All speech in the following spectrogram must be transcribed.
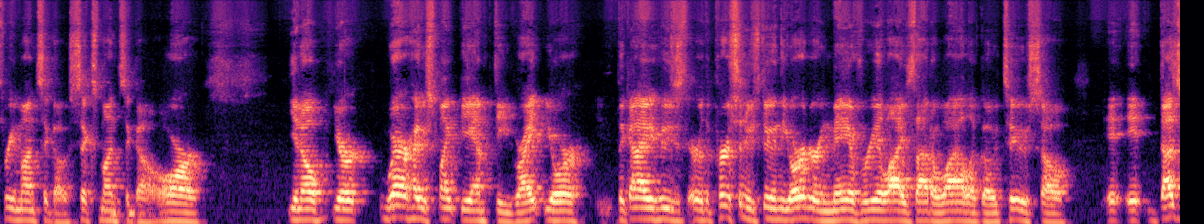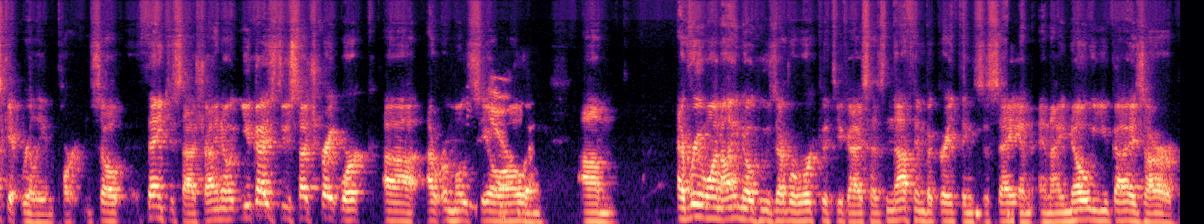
three months ago six months ago or you know your warehouse might be empty right? Your the guy who's or the person who's doing the ordering may have realized that a while ago too. So it, it does get really important. So thank you sasha. I know you guys do such great work uh, at remote thank coo you. and um, everyone i know who's ever worked with you guys has nothing but great things to say. And, and i know you guys are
